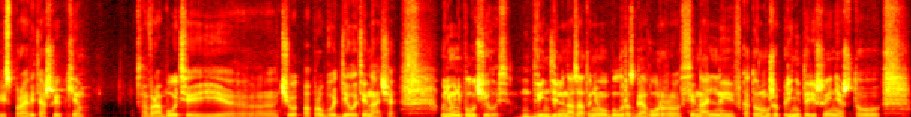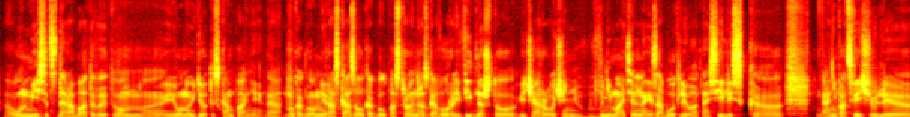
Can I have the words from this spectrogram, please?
исправить ошибки в работе и э, чего-то попробовать делать иначе. У него не получилось. Две недели назад у него был разговор финальный, в котором уже принято решение, что он месяц дорабатывает, он, э, и он уйдет из компании. Да? Ну, как бы он мне рассказывал, как был построен разговор, и видно, что HR очень внимательно и заботливо относились к... Они подсвечивали,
